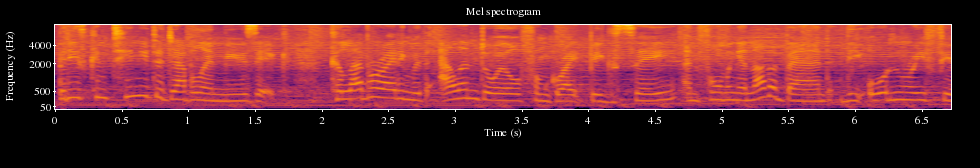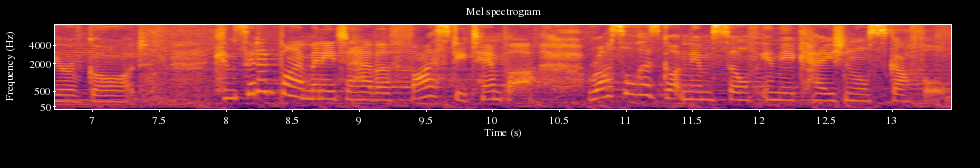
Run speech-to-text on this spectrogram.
But he's continued to dabble in music, collaborating with Alan Doyle from Great Big Sea and forming another band, The Ordinary Fear of God. Considered by many to have a feisty temper, Russell has gotten himself in the occasional scuffle,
